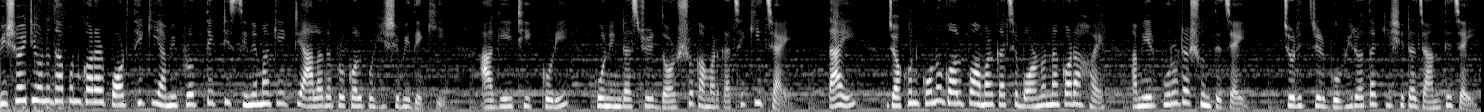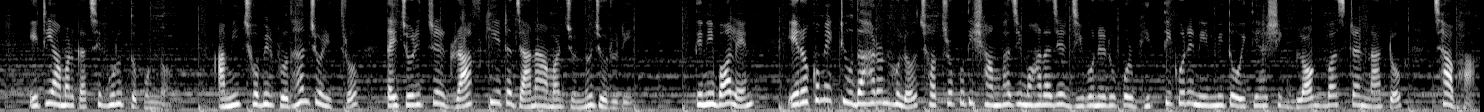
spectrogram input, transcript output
বিষয়টি অনুধাবন করার পর থেকেই আমি প্রত্যেকটি সিনেমাকে একটি আলাদা প্রকল্প হিসেবে দেখি। আগেই ঠিক করি কোন ইন্ডাস্ট্রির দর্শক আমার কাছে কি চায়। তাই, যখন কোনো গল্প আমার কাছে বর্ণনা করা হয়, আমি এর পুরোটা শুনতে চাই। চরিত্রের গভীরতা কি সেটা জানতে চাই, এটি আমার কাছে গুরুত্বপূর্ণ। আমি ছবির প্রধান চরিত্র, তাই চরিত্রের গ্রাফ কি এটা জানা আমার জন্য জরুরি। তিনি বলেন এরকম একটি উদাহরণ হল ছত্রপতি সাম্ভাজি মহারাজের জীবনের উপর ভিত্তি করে নির্মিত ঐতিহাসিক ব্লকবাস্টার নাটক ছাভা।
